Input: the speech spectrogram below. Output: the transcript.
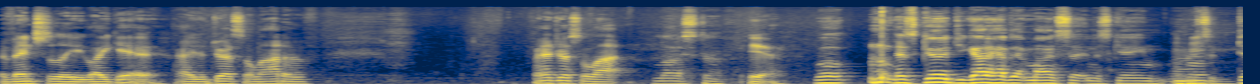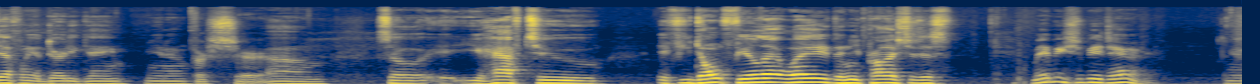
eventually, like, yeah, I address a lot of. I address a lot. A lot of stuff. Yeah, Well, that's good. You gotta have that mindset in this game. Uh, Mm-hmm. It's a, definitely a dirty game. You know. for sure. Um, so you have to. If you don't feel that way, then you probably should just. Maybe you should be a janitor. You know.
